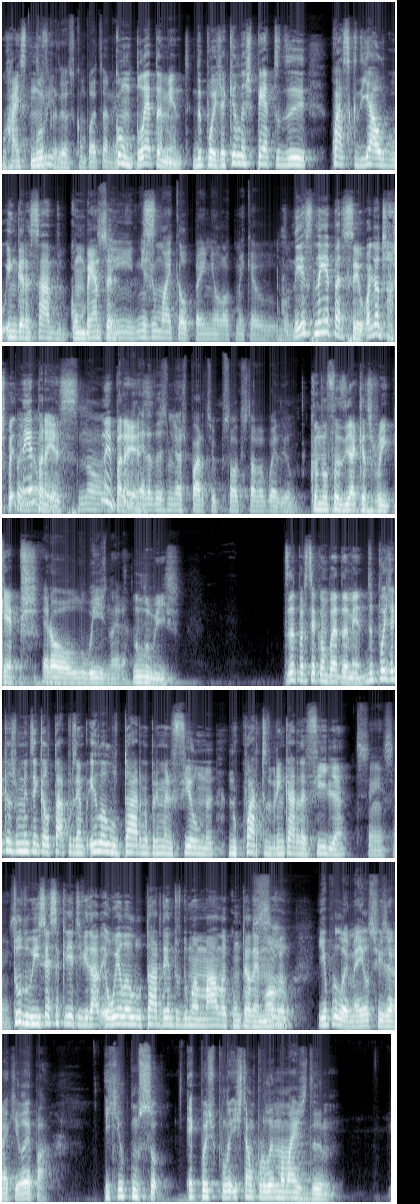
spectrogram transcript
O Heist Movie. Perdeu-se completamente. Completamente. Depois, aquele aspecto de quase que diálogo engraçado com Banter. Sim, tinhas o Michael Penha, ou como é que é o nome Esse nem apareceu. Olha o desrespeito. nem não, aparece. Não, nem aparece. Era das melhores partes, o pessoal gostava bem dele. Quando ele fazia aqueles recaps. Era o Luís, não era? O Luís. Desapareceu completamente. Depois daqueles momentos em que ele está, por exemplo, ele a lutar no primeiro filme, no quarto de brincar da filha. Sim, sim. Tudo sim. isso, essa criatividade, ou ele a lutar dentro de uma mala com um telemóvel. Sim. E o problema é eles fizeram aquilo, é pá. E aquilo começou. É que depois isto é um problema mais de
